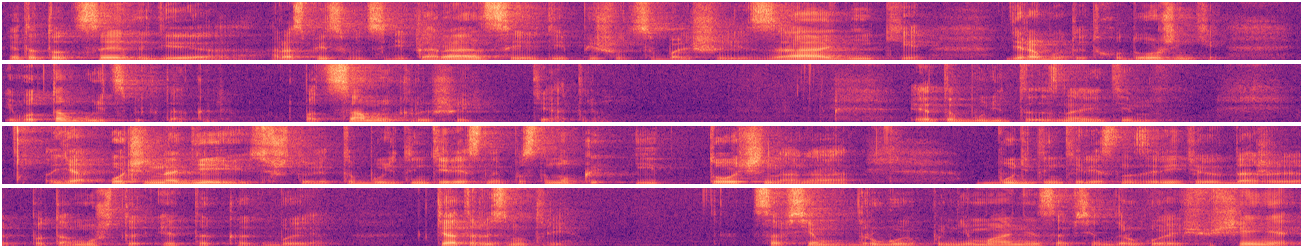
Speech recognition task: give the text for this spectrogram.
Это тот цех, где расписываются декорации, где пишутся большие задники, где работают художники. И вот там будет спектакль под самой крышей театра. Это будет, знаете, я очень надеюсь, что это будет интересная постановка, и точно она будет интересна зрителю, даже потому что это как бы театр изнутри. Совсем другое понимание, совсем другое ощущение.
